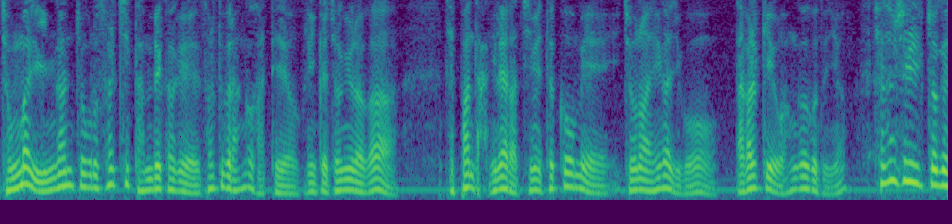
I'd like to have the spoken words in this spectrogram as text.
정말 인간적으로 솔직 담백하게 설득을 한 것 같아요. 그러니까 정유라가 재판 당일날 아침에 특검에 전화해가지고 나갈게요 한 거거든요. 최순실 쪽에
